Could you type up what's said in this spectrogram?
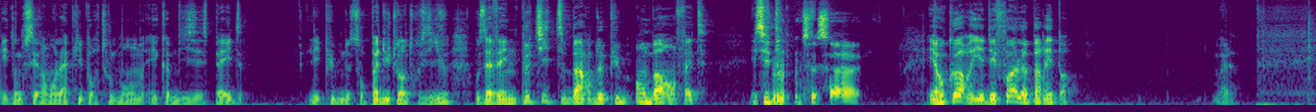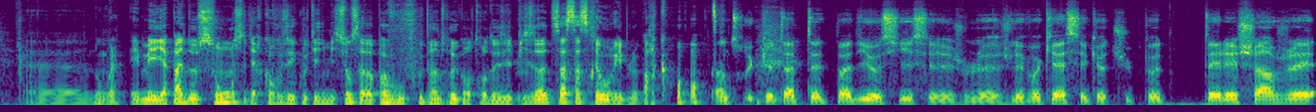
Et donc c'est vraiment l'appli pour tout le monde. Et comme disait Spade, les pubs ne sont pas du tout intrusives. Vous avez une petite barre de pub en bas en fait, et c'est tout. Mm, c'est ça. ouais. Et encore, il y a des fois, elle apparaît pas. Voilà. Euh, donc voilà. Et, mais il n'y a pas de son, c'est-à-dire quand vous écoutez une émission, ça va pas vous foutre un truc entre deux épisodes. Ça, ça serait horrible par contre. Un truc que t'as peut-être pas dit aussi, c'est, je l'évoquais, c'est que tu peux télécharger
